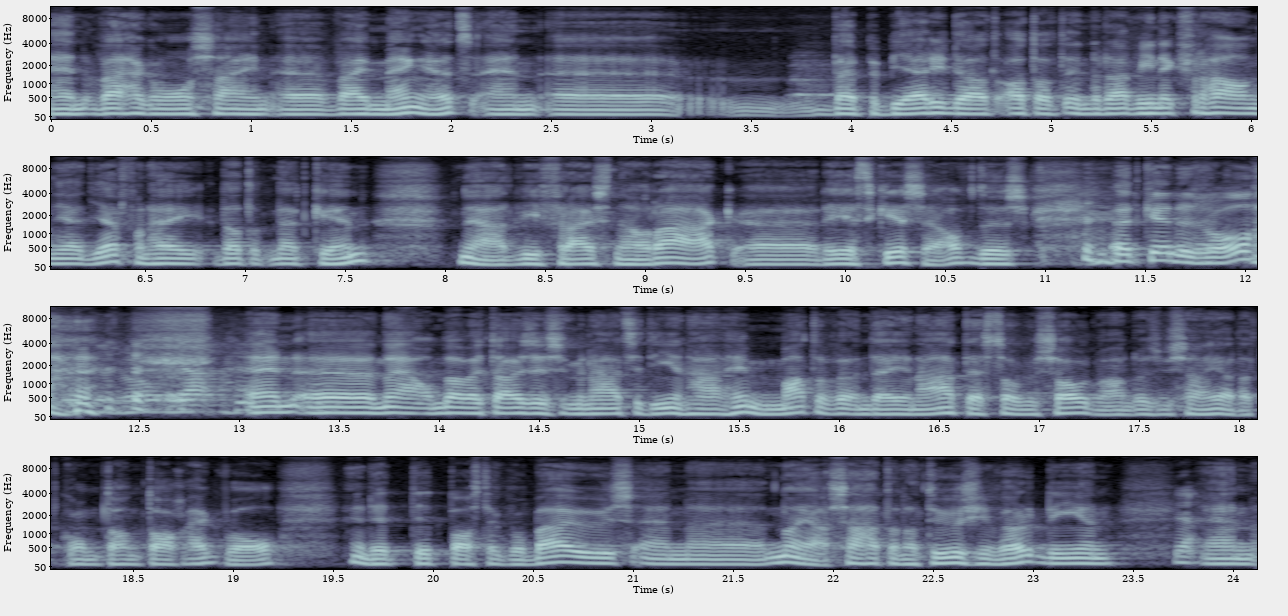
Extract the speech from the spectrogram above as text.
En wij gaan gewoon zijn, uh, wij mengen het. En uh, bij Pebieri dat altijd inderdaad, wie ik verhaal net ja, van hey, dat het net ken. Nou ja, wie vrij snel raak, uh, de eerste keer zelf. Dus het kent dus wel. en nou ja, omdat wij thuis inseminatie die in haar hem matten we een DNA-test sowieso waren. Dus we zeiden, ja, dat komt dan toch echt wel. En dit, dit past ook wel bij ons. En nou ja, ze had de natuur zijn werk die ja. En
